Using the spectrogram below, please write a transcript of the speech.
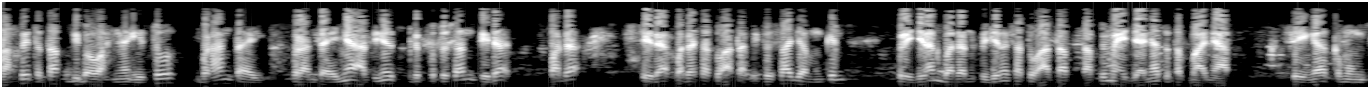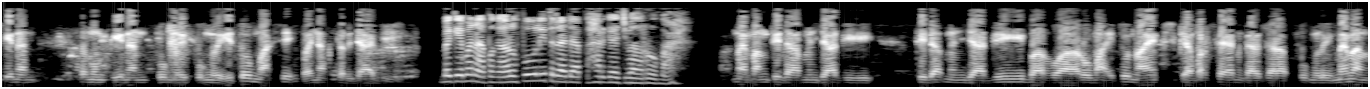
tapi tetap di bawahnya itu berantai. Berantainya artinya keputusan tidak pada tidak pada satu atap itu saja. Mungkin perizinan badan perizinan satu atap, tapi mejanya tetap banyak sehingga kemungkinan kemungkinan pungli-pungli itu masih banyak terjadi. Bagaimana pengaruh pungli terhadap harga jual rumah? Memang tidak menjadi tidak menjadi bahwa rumah itu naik sekian persen gara-gara pungli. Memang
